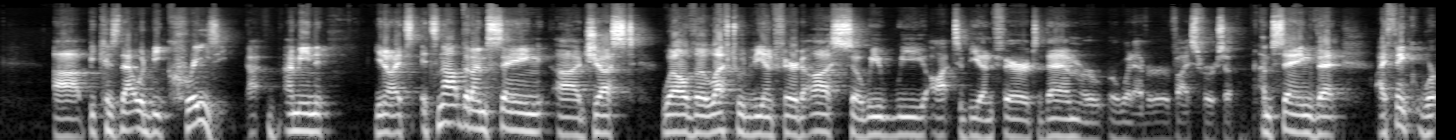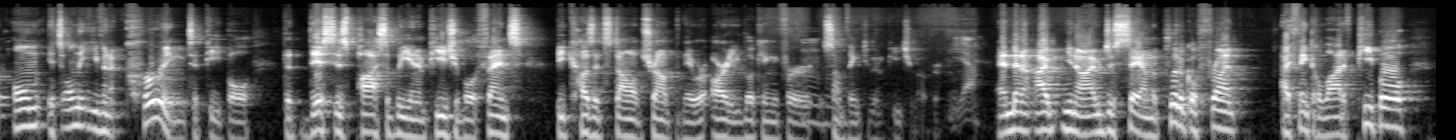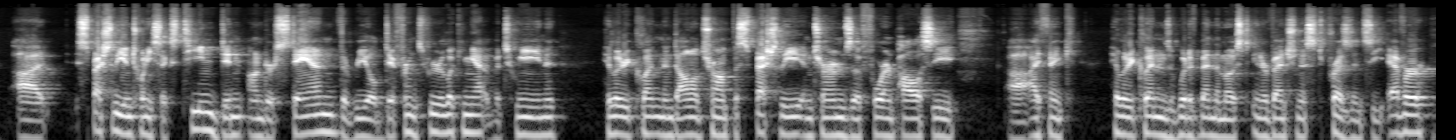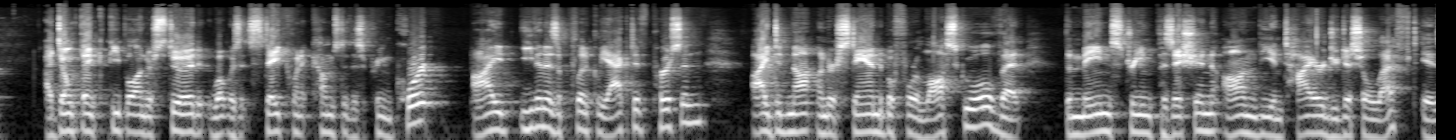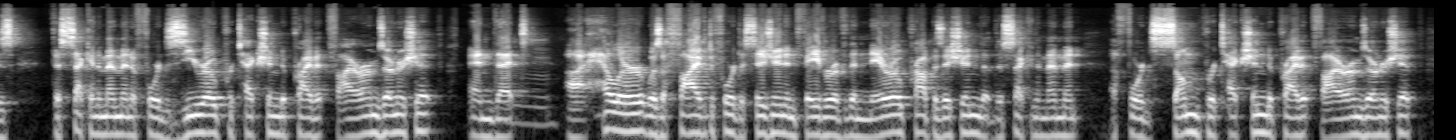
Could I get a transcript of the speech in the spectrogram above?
uh, because that would be crazy. I, I, mean, you know, it's it's not that I'm saying uh, just well the left would be unfair to us, so we we ought to be unfair to them, or or whatever, or vice versa. I'm saying that I think we're only it's only even occurring to people that this is possibly an impeachable offense because it's Donald Trump and they were already looking for mm-hmm. something to impeach him over. Yeah. And then I, you know, I would just say on the political front, I think a lot of people, uh, especially in 2016, didn't understand the real difference we were looking at between Hillary Clinton and Donald Trump, especially in terms of foreign policy. Uh, I think Hillary Clinton's would have been the most interventionist presidency ever. I don't think people understood what was at stake when it comes to the Supreme Court. I, even as a politically active person, I did not understand before law school that the mainstream position on the entire judicial left is the Second Amendment affords zero protection to private firearms ownership, and that mm. Uh, Heller was a five to four decision in favor of the narrow proposition that the Second Amendment affords some protection to private firearms ownership.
